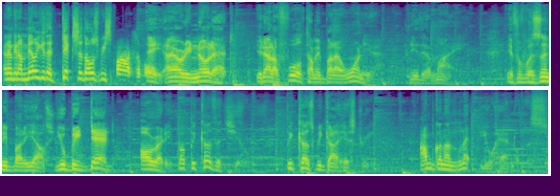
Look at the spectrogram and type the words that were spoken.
and I'm gonna mail you the dicks of those responsible. Hey, I already know that. You're not a fool, Tommy, but I warn you. Neither am I. If it was anybody else, you'd be dead already. But because it's you, because we got history, I'm gonna let you handle this.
